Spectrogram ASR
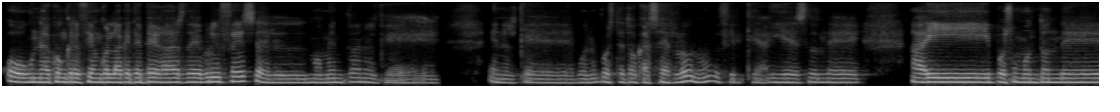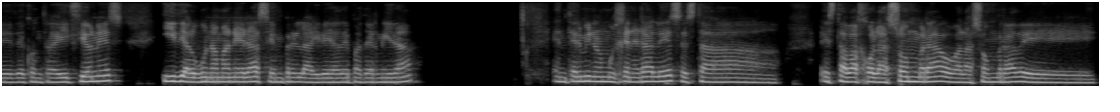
o una concreción con la que te pegas de bruces el momento en el que, en el que bueno, pues te toca serlo, ¿no? Es decir, que ahí es donde hay pues un montón de, contradicciones y de alguna manera siempre la idea de paternidad, en términos muy generales, está, está bajo la sombra o a la sombra de,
